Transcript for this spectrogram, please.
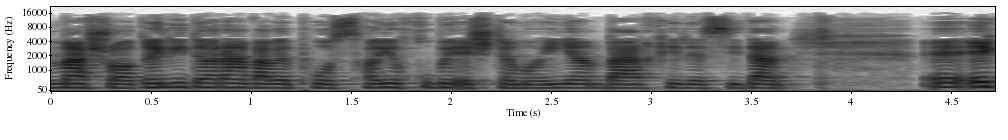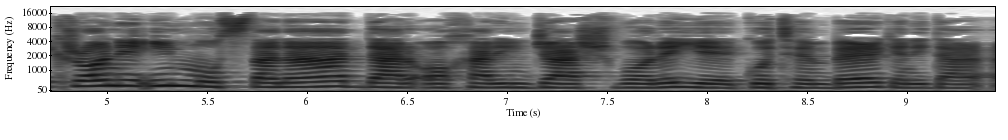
مشاغلی دارن و به پست های خوب اجتماعی هم برخی رسیدن. اکران این مستند در آخرین جشنواره گوتنبرگ یعنی در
